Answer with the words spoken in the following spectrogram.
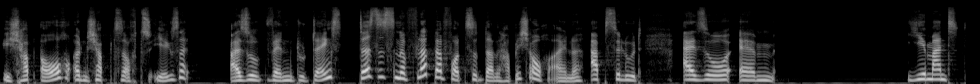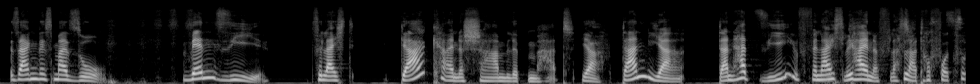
ich habe auch, und ich habe es auch zu ihr gesagt, also wenn du denkst, das ist eine Flatterfotze, dann habe ich auch eine. Absolut. Also ähm, jemand, sagen wir es mal so, wenn sie vielleicht gar keine Schamlippen hat, Ja, dann ja, dann hat sie vielleicht Wirklich? keine Flatterfotze.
